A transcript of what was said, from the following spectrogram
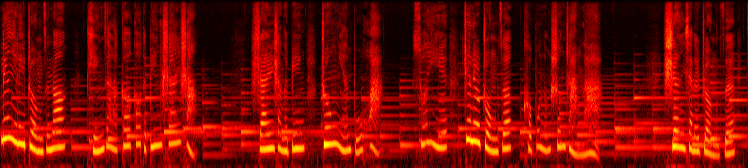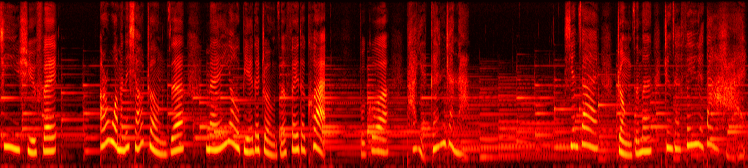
另一粒种子呢，停在了高高的冰山上。山上的冰终年不化，所以这粒种子可不能生长啦。剩下的种子继续飞，而我们的小种子没有别的种子飞得快，不过它也跟着呢。现在种子们正在飞越大海，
